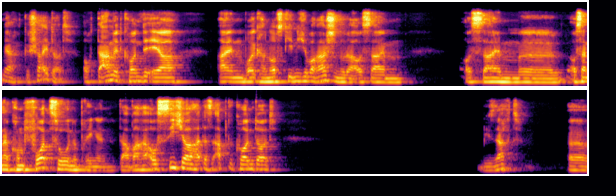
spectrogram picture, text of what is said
ja, gescheitert. Auch damit konnte er einen Wolkanowski nicht überraschen oder aus seinem aus, seinem, äh, aus seiner Komfortzone bringen. Da war er auch sicher, hat es abgekontert. Wie gesagt, äh,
